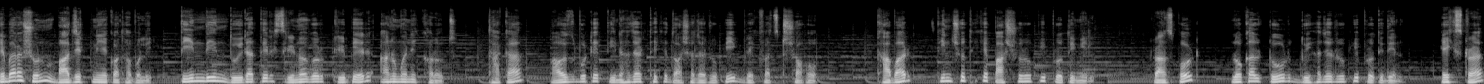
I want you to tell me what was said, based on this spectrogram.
এবার আসুন বাজেট নিয়ে কথা বলি। তিন দিন দুই রাতের শ্রীনগর ট্রিপের আনুমানিক খরচ। থাকা হাউসবোটে তিন হাজার থেকে দশ হাজার রুপি ব্রেকফাস্ট সহ। খাবার তিনশো থেকে পাঁচশো রুপি প্রতি মিল। ট্রান্সপোর্ট, লোকাল ট্যুর দুই হাজার রুপি প্রতিদিন। Extra,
